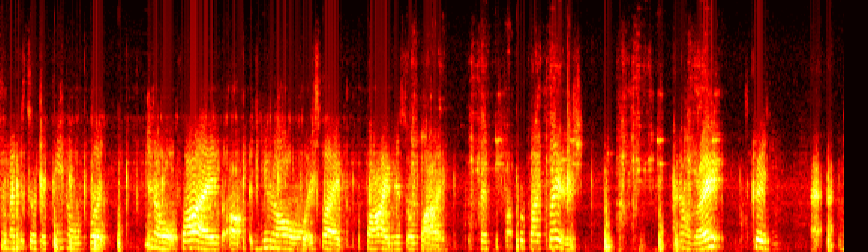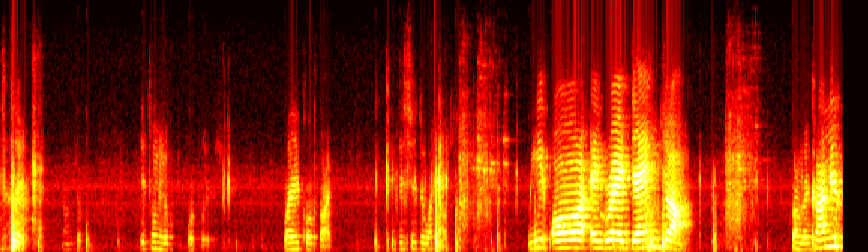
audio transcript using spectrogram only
some episodes of Kino, but you know, five, uh, you know, it's like five is so five. It's like for five players. I know, right? It's crazy. It's good. No, I'm joking. It's only up to four players. Why are they called five? This is the White House. We are in great danger from the communist.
